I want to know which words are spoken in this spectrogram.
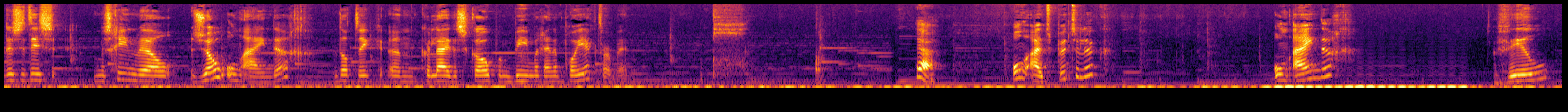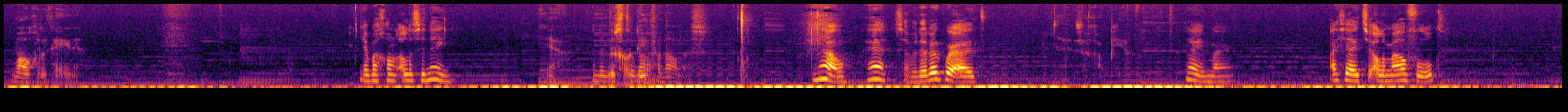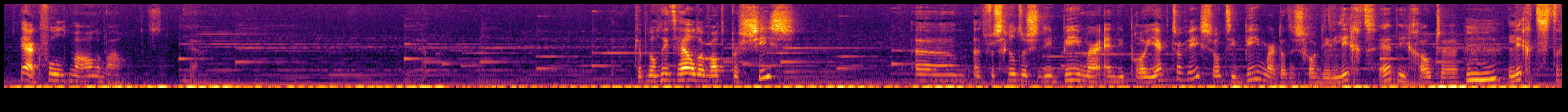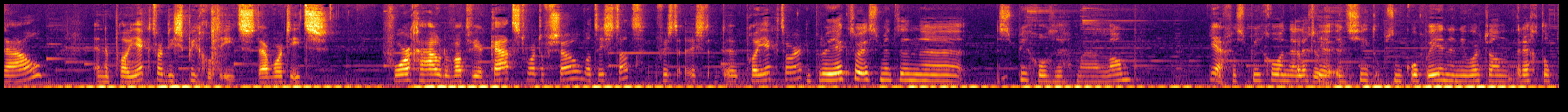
Dus het is misschien wel zo oneindig dat ik een kaleidoscoop, een beamer en een projector ben. Ja, Onuitputtelijk, oneindig, veel mogelijkheden. je bent gewoon alles in één. Ja, En dat de wist je godin wel. van alles. Nou, hè, zijn we er ook weer uit. Ja, dat is een grapje. Nee, maar als jij het je allemaal voelt, Ja, ik voel het me allemaal. Ja. Ja. Ik heb nog niet helder wat precies ehm, het verschil tussen die beamer en die projector is. Want die beamer, dat is gewoon die licht, hè, die grote lichtstraal. En de projector, die spiegelt iets. Daar wordt iets voorgehouden wat weer kaatst wordt of zo. Wat is dat? Of is, de, is de, projector? een projector is met een eh, spiegel, zeg maar, een lamp. Ja. Of een spiegel en daar Dat leg je een sheet op zijn kop in en die wordt dan rechtop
